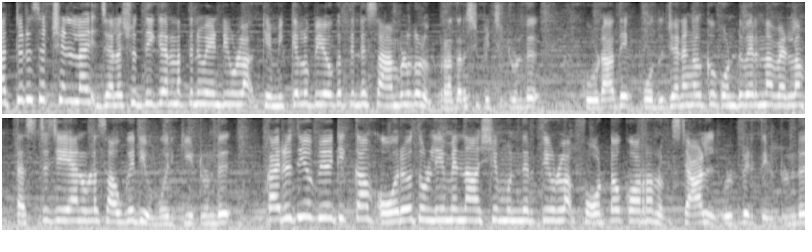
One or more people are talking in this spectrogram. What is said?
മറ്റൊരു സെക്ഷനിലായി ജലശുദ്ധീകരണത്തിന് വേണ്ടിയുള്ള കെമിക്കൽ ഉപയോഗത്തിന്റെ സാമ്പിളുകളും പ്രദർശിപ്പിച്ചിട്ടുണ്ട്. കൂടാതെ പൊതുജനങ്ങൾക്ക് കൊണ്ടുവരുന്ന വെള്ളം ടെസ്റ്റ് ചെയ്യാനുള്ള സൗകര്യവും ഒരുക്കിയിട്ടുണ്ട്. കരുതി ഉപയോഗിക്കാം ഓരോ തുള്ളിയും എന്ന ആശയം മുൻനിർത്തിയുള്ള ഫോട്ടോ കോർണറും സ്റ്റാളിൽ ഉൾപ്പെടുത്തിയിട്ടുണ്ട്.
